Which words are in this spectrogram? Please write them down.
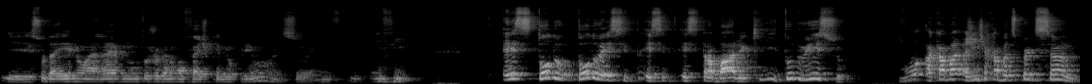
E isso daí não é, né, não tô jogando confete porque é meu primo, isso, enfim. Esse, todo todo esse, esse, esse trabalho aqui, tudo isso acaba, a gente acaba desperdiçando.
